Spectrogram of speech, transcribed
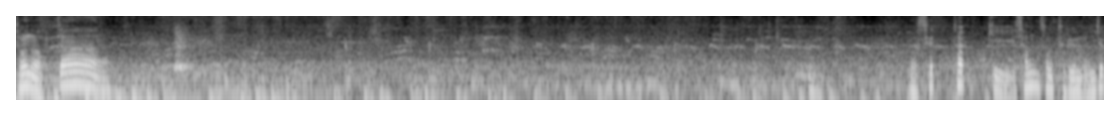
돈 없다. 뭐 세탁기 삼성 드럼 언제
